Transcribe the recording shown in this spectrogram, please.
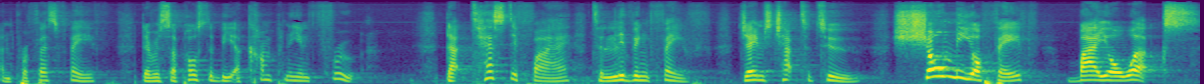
and profess faith, there is supposed to be accompanying fruit that testify to living faith. James chapter 2 Show me your faith by your works.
